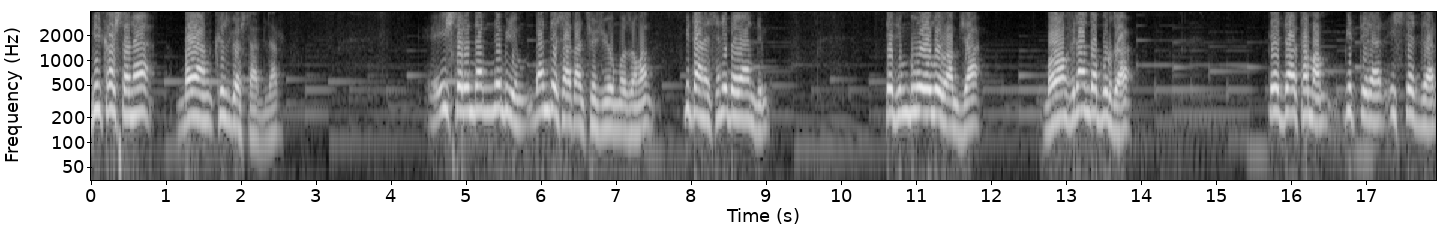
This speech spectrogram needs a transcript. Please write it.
Birkaç tane bayan kız gösterdiler. E, işlerinden ne bileyim ben de zaten çocuğum o zaman. Bir tanesini beğendim. Dedim bu olur amca. Babam filan da burada. Dediler tamam. Gittiler, istediler.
